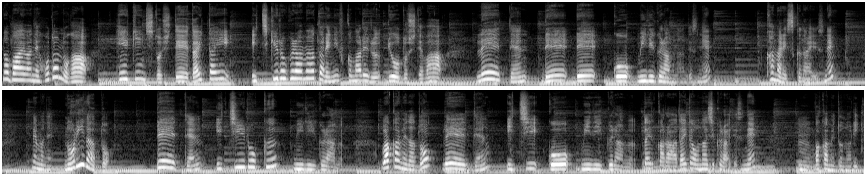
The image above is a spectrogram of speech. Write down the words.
の場合はねほとんどが平均値としてだいたい 1kg あたりに含まれる量としては 0.005mg なんですね。かなり少ないですね。でもね海苔だと 0.16mg わかめだと 0.15mg だからだいたい同じくらいですね。うんわかめと海苔。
